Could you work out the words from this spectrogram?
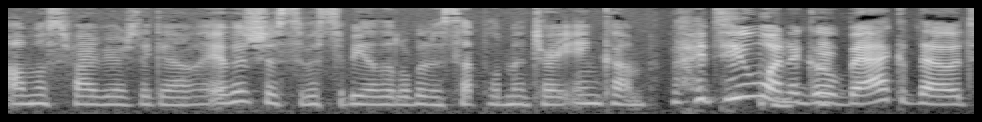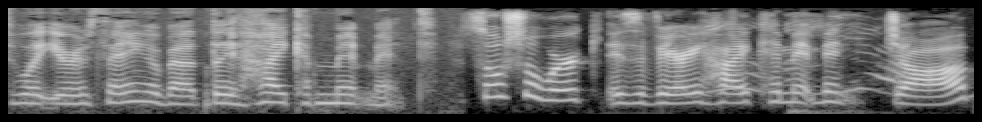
almost five years ago. It was just supposed to be a little bit of supplementary income. But I do want to go back, though, to what you were saying about the high commitment social work is a very high oh, commitment job.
